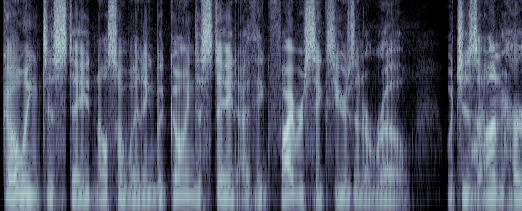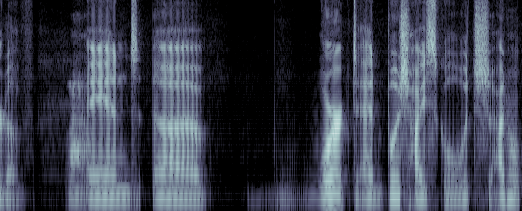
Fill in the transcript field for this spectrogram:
going to state and also winning, but going to state I think five or six years in a row, which is unheard of Wow. and uh, worked at Bush High School, which I don't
